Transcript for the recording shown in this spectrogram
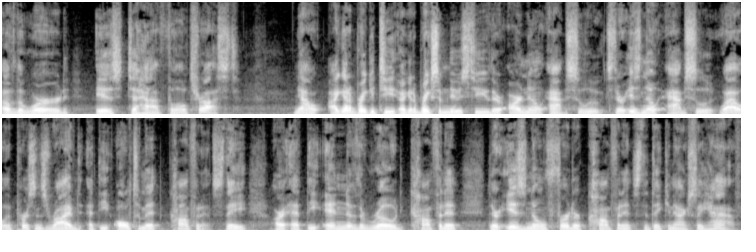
of the word is to have full trust. Now, I got to break it to you. I got to break some news to you. There are no absolutes. There is no absolute. Wow, the person's arrived at the ultimate confidence. They are at the end of the road confident. There is no further confidence that they can actually have.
